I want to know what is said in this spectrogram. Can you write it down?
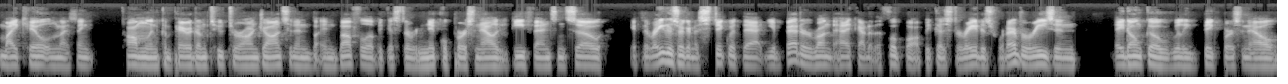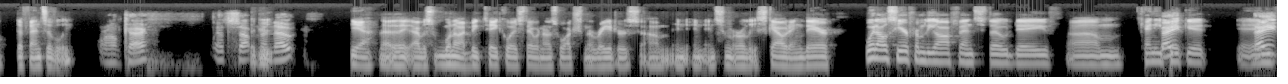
Mike Hilton. I think Tomlin compared them to Taron Johnson in, in Buffalo because they're a nickel personality defense. And so if the Raiders are going to stick with that, you better run the heck out of the football because the Raiders, for whatever reason, they don't go really big personnel defensively. Okay. That's something to note yeah, that, that, was one of my big takeaways there when I was watching the Raiders um, in, in, in some early scouting there. What else here from the offense though, Dave? Um, Kenny they, Pickett. And, they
